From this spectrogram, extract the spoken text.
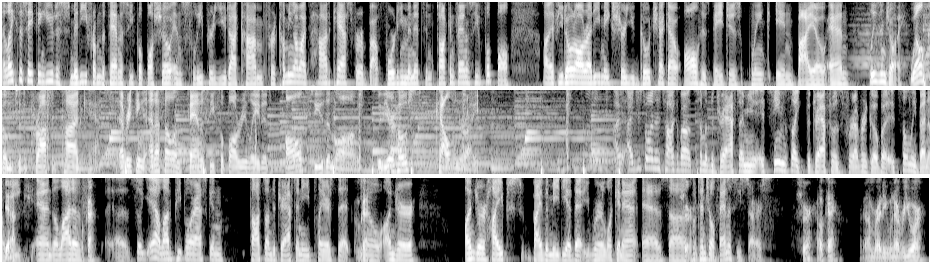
I'd like to say thank you to Smitty from the Fantasy Football Show and SleeperU.com for coming on my podcast for about 40 minutes and talking fantasy football. Uh, if you don't already, make sure you go check out all his pages, link in bio, and please enjoy. Welcome to the Profit Podcast, everything NFL and fantasy football related all season long, with your host, Calvin Wright. I, I just wanted to talk about some of the draft. I mean, it seems like the draft was forever ago, but it's only been a Yeah. week, and a lot of Okay. uh, so yeah, a lot of people are asking thoughts on the draft. Any players that you know under under hyped by the media that we're looking at as uh, Sure. potential fantasy stars. Sure. Okay. I'm ready whenever you are.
